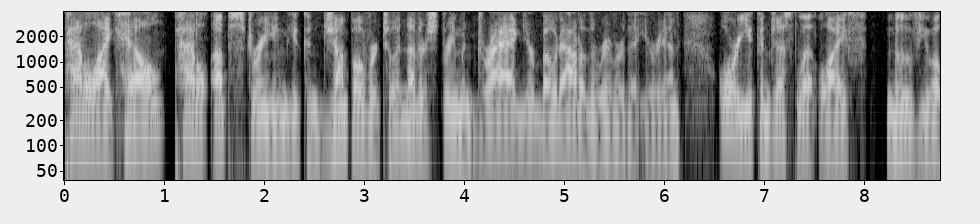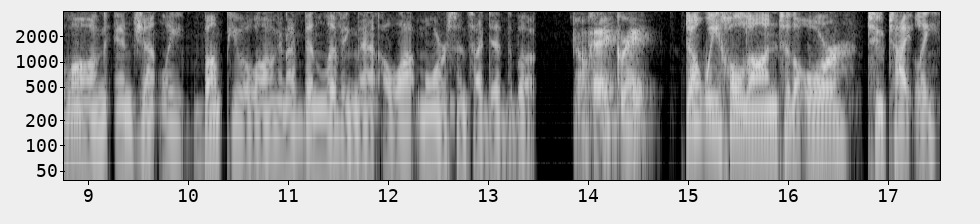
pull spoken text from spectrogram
paddle like hell paddle upstream you can jump over to another stream and drag your boat out of the river that you're in or you can just let life move you along and gently bump you along and I've been living that a lot more since I did the book. Okay great. Don't we hold on to the oar too tightly?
